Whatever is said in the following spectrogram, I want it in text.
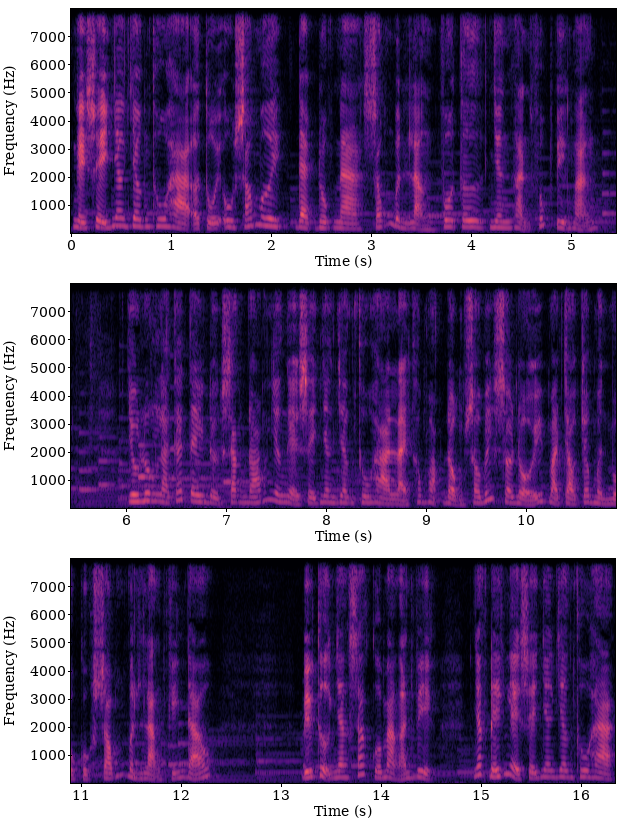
Nghệ sĩ nhân dân Thu Hà ở tuổi U60, đẹp nuột nà, sống bình lặng, vô tư nhưng hạnh phúc viên mãn. Dù luôn là cái tên được săn đón nhưng nghệ sĩ nhân dân Thu Hà lại không hoạt động sâu biết sôi nổi mà chọn cho mình một cuộc sống bình lặng kiến đáo. Biểu tượng nhan sắc của màn ảnh Việt Nhắc đến nghệ sĩ nhân dân Thu Hà,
